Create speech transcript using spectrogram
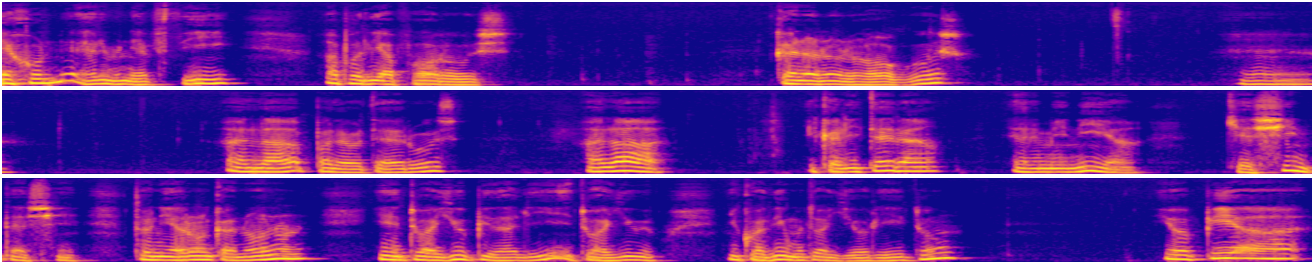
έχουν ερμηνευθεί από διαφόρους κανονολόγους ε, αλλά παλαιότερους αλλά η καλύτερα ερμηνεία και σύνθεση των ιερών κανόνων είναι του Αγίου Πιδαλή, του Αγίου Νικοδήμου του Αγιορείτου η οποία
